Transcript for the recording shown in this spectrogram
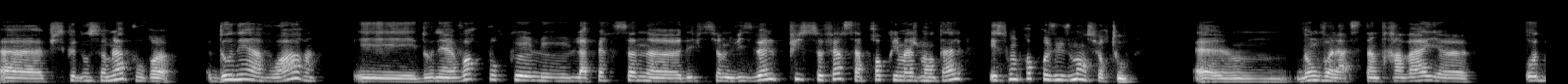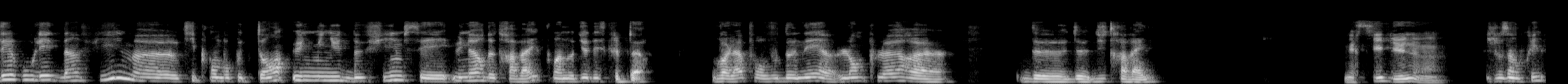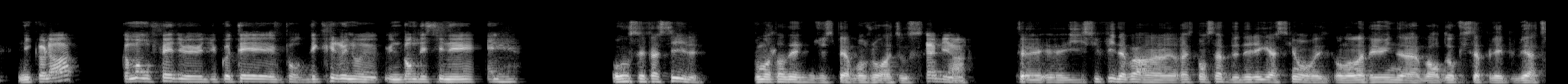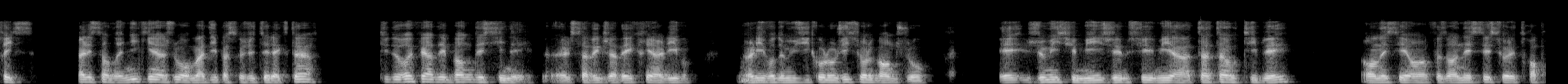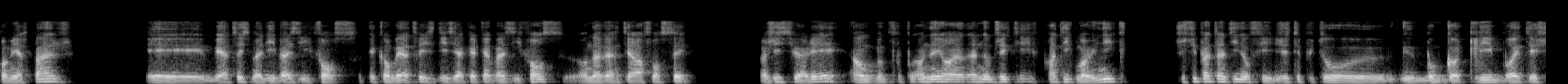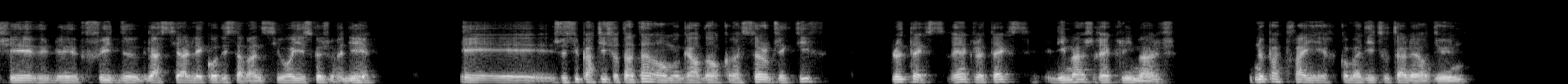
euh, puisque nous sommes là pour euh, donner à voir et donner à voir pour que la personne euh, déficiente visuelle puisse se faire sa propre image mentale et son propre jugement surtout. Donc voilà, c'est un travail au déroulé d'un film qui prend beaucoup de temps. Une minute de film, c'est une heure de travail pour un audio-descripteur. Voilà pour vous donner l'ampleur du travail. Merci Dune. Je vous en prie. Nicolas, comment on fait du, du côté pour décrire une, une bande dessinée? Oh, c'est facile. Vous m'entendez, j'espère. Bonjour à tous. Très bien. Euh, il suffit d'avoir un responsable de délégation. On en avait une à Bordeaux qui s'appelait Béatrice Alessandrini, qui un jour m'a dit, parce que j'étais lecteur, tu devrais faire des bandes dessinées. Elle savait que j'avais écrit un livre, un livre de musicologie sur le banjo. Et je m'y suis mis, je me suis mis à Tintin au Tibet, en essayant, en faisant un essai sur les trois premières pages. Et Béatrice m'a dit, vas-y, fonce. Et quand Béatrice disait à quelqu'un, vas-y, fonce, on avait intérêt à foncer. J'y suis allé en, ayant un, objectif pratiquement unique. Je suis pas tintinophile, j'étais plutôt euh, Gottlieb, Bretéché, les fluides glaciales, l'écho des savanes, si vous voyez ce que je veux dire. Et je suis parti sur Tintin en me gardant un seul objectif, le texte, rien que le texte, l'image, rien que l'image. Ne pas trahir, comme a dit tout à l'heure Dune.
